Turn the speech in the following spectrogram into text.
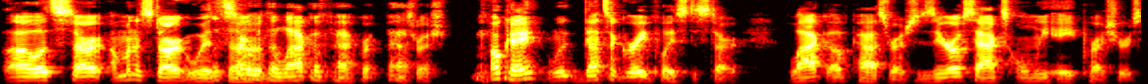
uh, let's start. I'm gonna start with. Let's start um, with the lack of pack, pass rush. okay, well, that's a great place to start. Lack of pass rush, zero sacks, only eight pressures.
